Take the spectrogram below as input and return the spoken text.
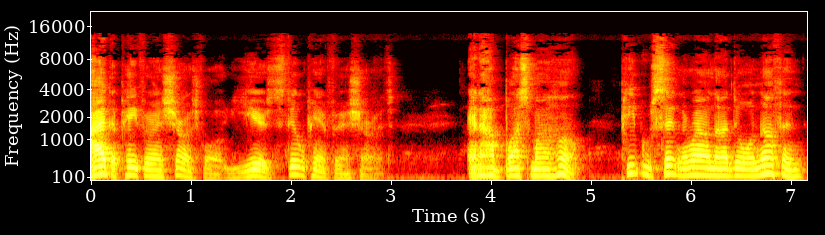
I had to pay for insurance for years, still paying for insurance. And I bust my hump. People sitting around not doing nothing,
